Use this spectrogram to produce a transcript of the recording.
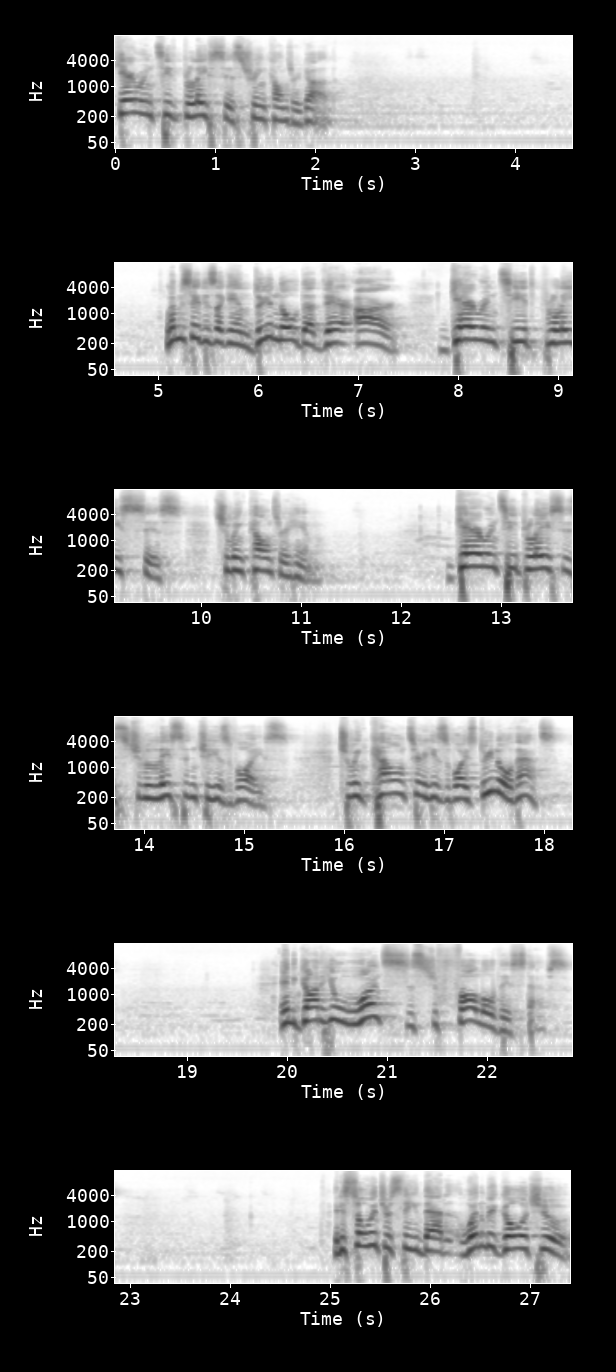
guaranteed places to encounter God? Let me say this again. Do you know that there are guaranteed places to encounter Him? Guaranteed places to listen to His voice, to encounter His voice. Do you know that? And God, He wants us to follow these steps. It is so interesting that when we go to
